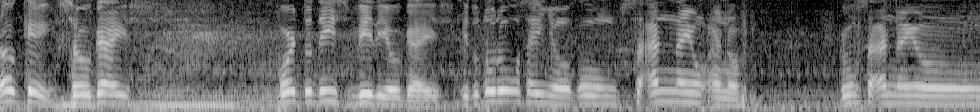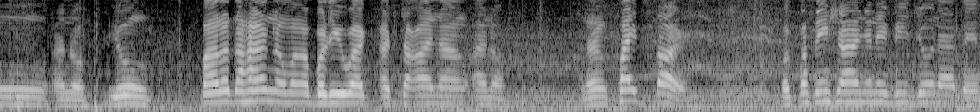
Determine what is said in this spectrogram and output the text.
Okay, so guys, for today's video guys, ituturo ko sa inyo kung saan na yung ano, kung saan na yung ano, yung paradahan ng mga baliwag at saka ng ano, ng 5 star. Pagpasensyahan nyo na yung video natin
